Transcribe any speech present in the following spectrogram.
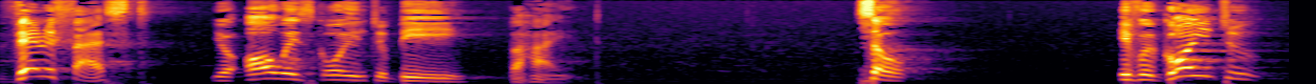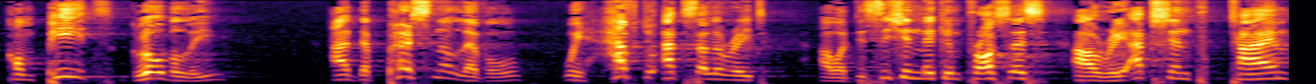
very fast, you're always going to be behind. So, if we're going to compete globally at the personal level, we have to accelerate our decision making process, our reaction time,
